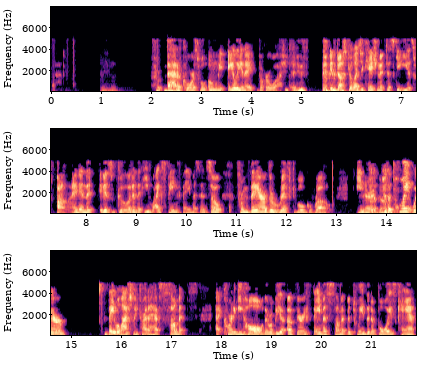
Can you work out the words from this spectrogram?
that. Mm-hmm. That, of course, will only alienate Booker Washington, who that industrial education at Tuskegee is fine and that it is good and that he likes being famous. And so from there, the rift will grow to, to the point where they will actually try to have summits. At Carnegie Hall, there will be a, a very famous summit between the Du Bois camp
